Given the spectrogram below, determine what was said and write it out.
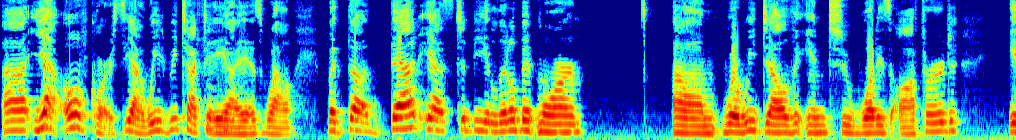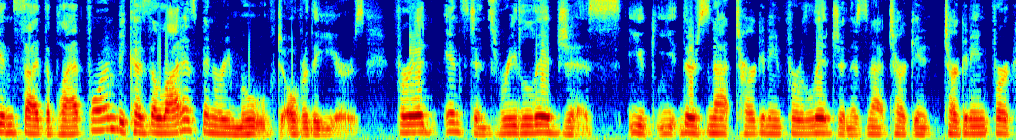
Uh, yeah. Oh, of course. Yeah. We, we talk to AI as well, but the, that has to be a little bit more, um, where we delve into what is offered inside the platform because a lot has been removed over the years. For instance, religious, you, you, there's not targeting for religion. There's not targeting, targeting for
